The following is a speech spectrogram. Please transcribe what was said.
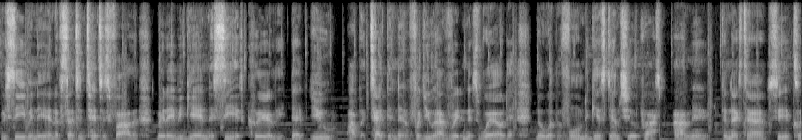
receiving end of such intentions, Father, may they begin to see it clearly that you are protecting them, for you have written as well that no weapon formed against them shall prosper. Amen. The next time, see it clear.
